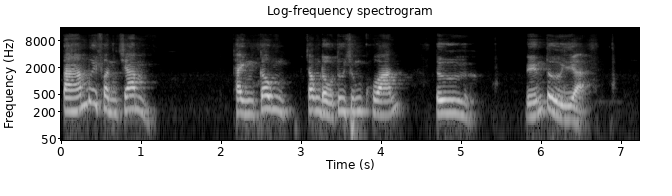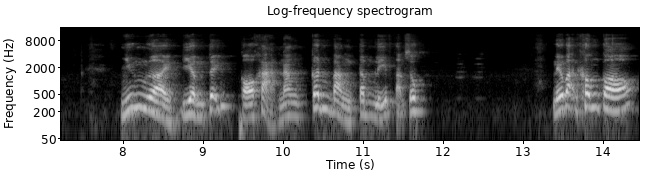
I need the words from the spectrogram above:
80 phần trăm thành công trong đầu tư chứng khoán từ, đến từ gì ạ? Những người điềm tĩnh, có khả năng cân bằng tâm lý cảm xúc. Nếu bạn không có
